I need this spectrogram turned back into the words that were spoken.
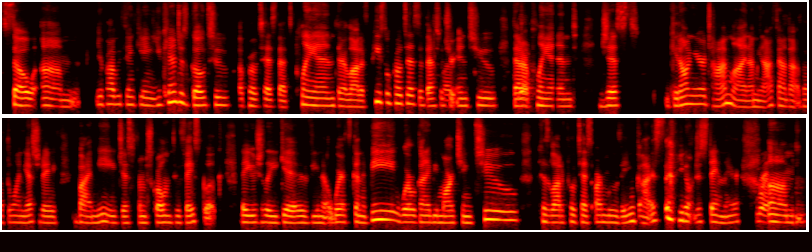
so um you're probably thinking you can't just go to a protest that's planned. There are a lot of peaceful protests if that's what right. you're into that yeah. are planned. Just get on your timeline. I mean, I found out about the one yesterday by me just from scrolling through Facebook. They usually give, you know, where it's going to be, where we're going to be marching to, because a lot of protests are moving, guys. you don't just stand there. Right. Um,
